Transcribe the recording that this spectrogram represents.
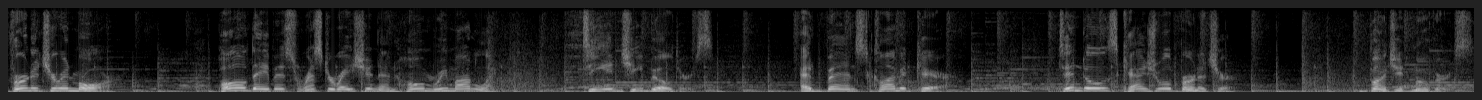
furniture and more. Paul Davis Restoration and Home Remodeling, T&G Builders, Advanced Climate Care, Tyndall's Casual Furniture, Budget Movers,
